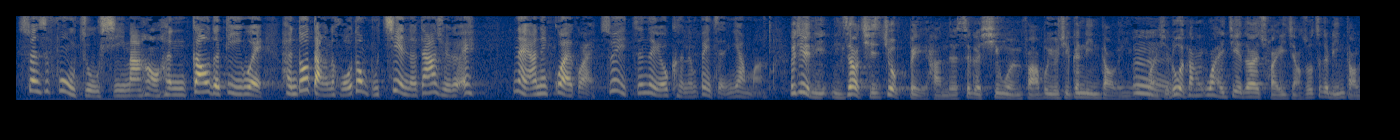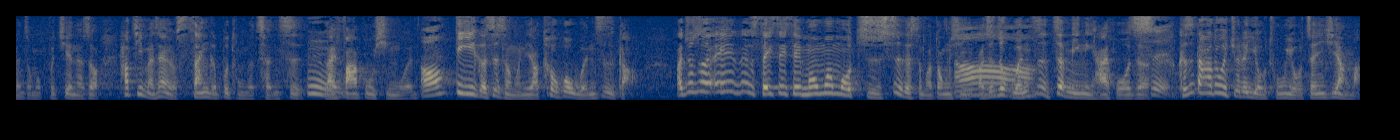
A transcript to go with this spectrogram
算是副主席嘛，哈，很高的地位，很多党的活动不见了，大家觉得哎，那也那怪怪，所以真的有可能被怎样吗？而且你你知道，其实就北韩的这个新闻发布，尤其跟领导人有关系。如果当外界都在揣疑讲说这个领导人怎么不见的时候，他基本上有三个不同的层次来发布新闻。哦，第一个是什么？你要透过文字稿。啊，就是哎，那个谁谁谁某某某指示的什么东西啊？就是文字证明你还活着。是，可是大家都会觉得有图有真相嘛。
